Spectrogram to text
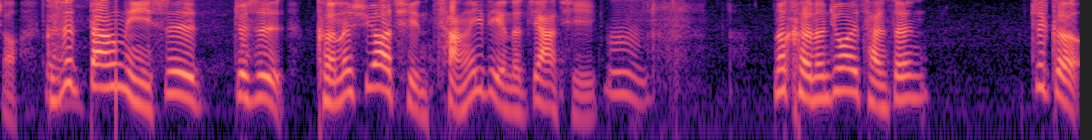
哦，可是当你是就是可能需要请长一点的假期，嗯，那可能就会产生这个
